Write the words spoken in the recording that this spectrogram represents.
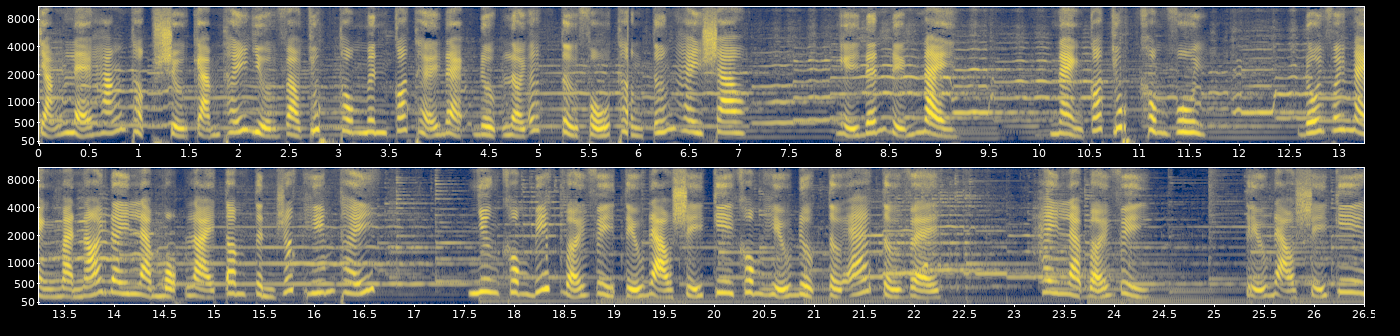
Chẳng lẽ hắn thật sự cảm thấy dựa vào chút thông minh có thể đạt được lợi ích từ phủ thần tướng hay sao? Nghĩ đến điểm này. Nàng có chút không vui. Đối với nàng mà nói đây là một loại tâm tình rất hiếm thấy. Nhưng không biết bởi vì tiểu đạo sĩ kia không hiểu được tự ác tự vệ, Hay là bởi vì tiểu đạo sĩ kia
